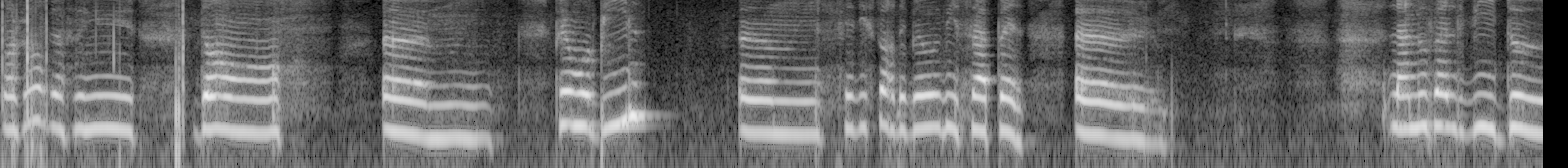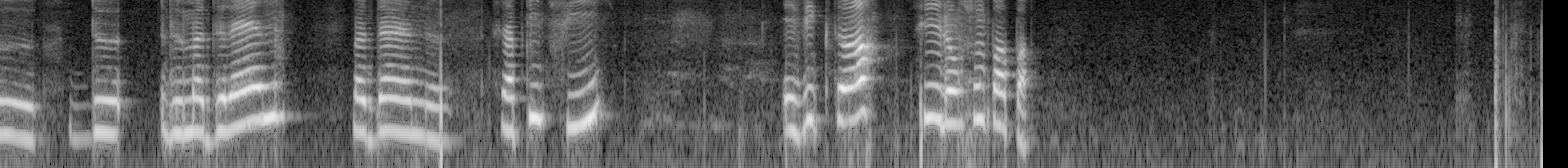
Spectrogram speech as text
Bonjour, bienvenue dans euh, Playmobil. Euh, cette histoire de Playmobil s'appelle euh, La nouvelle vie de, de, de Madeleine. Madeleine, c'est la petite fille. Et Victor, c'est son papa.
